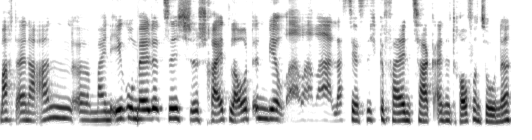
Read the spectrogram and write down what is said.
macht einer an, äh, mein Ego meldet sich, äh, schreit laut in mir, wah, wah, wah, lass dir es nicht gefallen, zack, eine drauf und so, ne?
